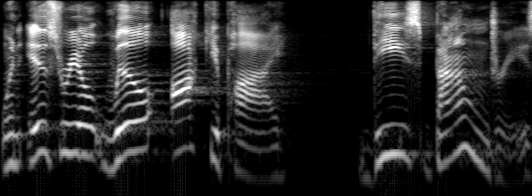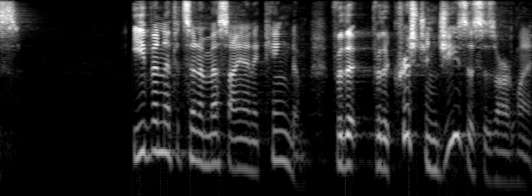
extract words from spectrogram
when Israel will occupy these boundaries, even if it's in a messianic kingdom. For the, for the Christian, Jesus is our land.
